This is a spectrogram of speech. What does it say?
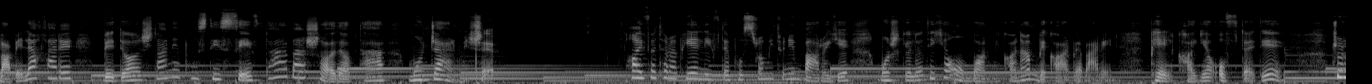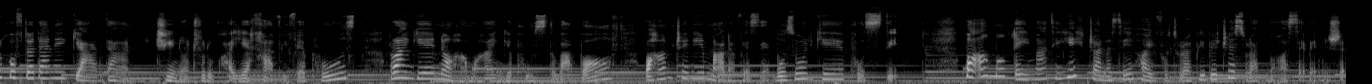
و بالاخره به داشتن پوستی سفتر و شادابتر منجر میشه. هایفوتراپی lift پوست رو می‌تونیم برای مشکلاتی که عنوان می‌کنم به کار ببرین. پلک های افتاده چروک افتادن گردن چین و چروک های خفیف پوست رنگ ناهماهنگ پوست و بافت و همچنین منافذ بزرگ پوستی. و اما قیمت یک جلسه هایفوتراپی به چه صورت محاسبه میشه؟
